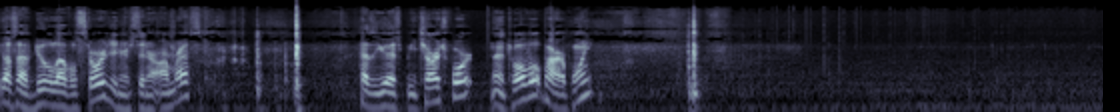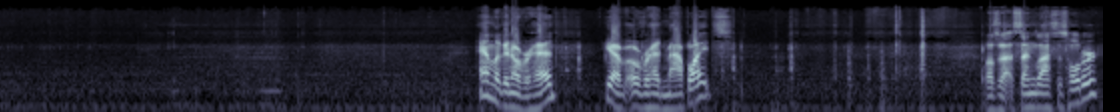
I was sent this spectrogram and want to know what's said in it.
You also have dual level storage in your center armrest. Has a USB charge port and a 12 volt power point. And looking overhead, you have overhead map lights. Also got sunglasses holder,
